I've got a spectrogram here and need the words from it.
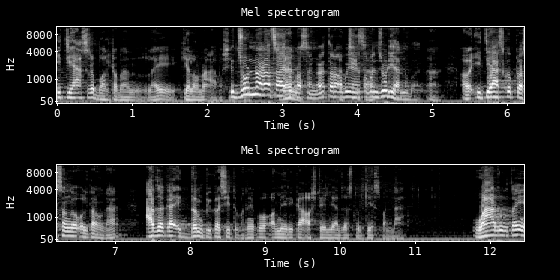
इतिहास र वर्तमानलाई केलाउन आवश्यक जोड्न नचाहेको प्रसङ्ग तर अब यहाँ जोडिहाल्नु भयो अब इतिहासको प्रसङ्ग उल्टाउँदा आजका एकदम विकसित भनेको अमेरिका अस्ट्रेलिया जस्तो देशभन्दा उहाँहरू चाहिँ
